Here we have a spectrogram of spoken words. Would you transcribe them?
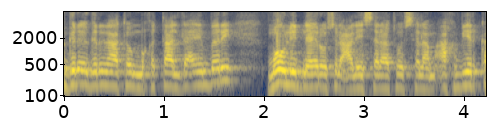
እግሪ እግሪ ናቶም ምኽታል ዳኣ እምበሪ መውሊድ ናይ ረሱል ዓለ ሰላት ወሰላም ኣኽቢርካ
